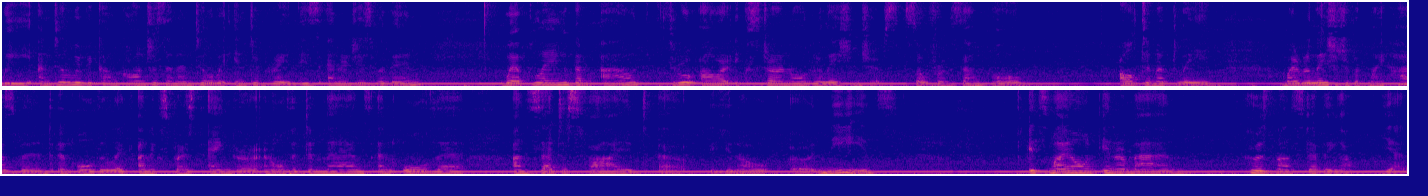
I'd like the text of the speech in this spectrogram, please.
we, until we become conscious and until we integrate these energies within, we're playing them out through our external relationships. So for example, ultimately, my relationship with my husband and all the like unexpressed anger and all the demands and all the unsatisfied uh, know uh, needs it's my own inner man who's not stepping up yet.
